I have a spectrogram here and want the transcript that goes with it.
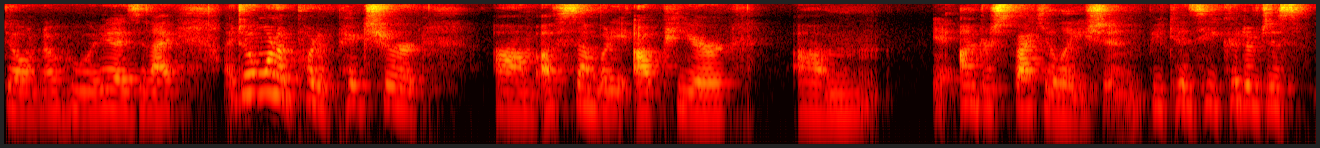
don't know who it is. And I, I don't want to put a picture um, of somebody up here um, under speculation because he could have just,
